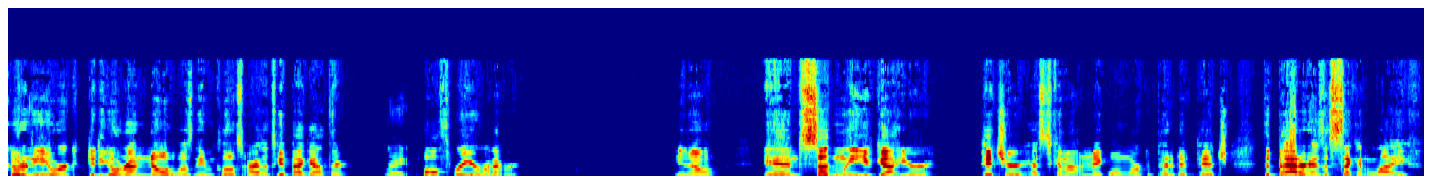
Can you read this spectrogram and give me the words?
Go to New Yeah. York. Did he go around? No, it wasn't even close. All right, let's get back out there. right. Ball three or whatever. You know? And suddenly you've got your pitcher has to come out and make one more competitive pitch. The batter has a second life,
